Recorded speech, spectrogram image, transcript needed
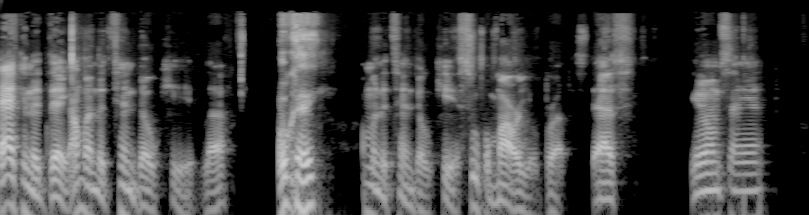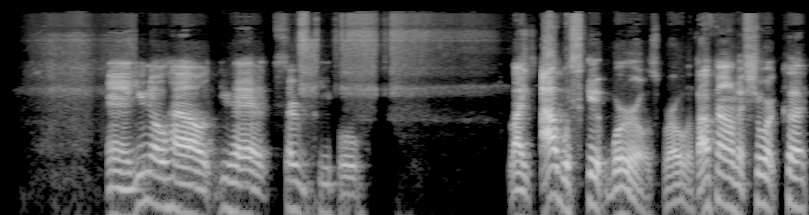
back in the day, I'm a Nintendo kid, left. Okay. I'm a Nintendo kid. Super Mario Brothers. That's you know what I'm saying. And you know how you had certain people like I would skip worlds, bro. If I found a shortcut,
